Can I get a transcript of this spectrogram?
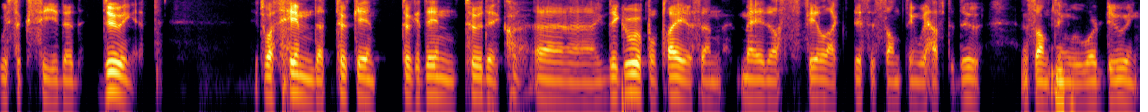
we succeeded doing it. It was him that took in took it into the uh, the group of players and made us feel like this is something we have to do and something we were doing.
